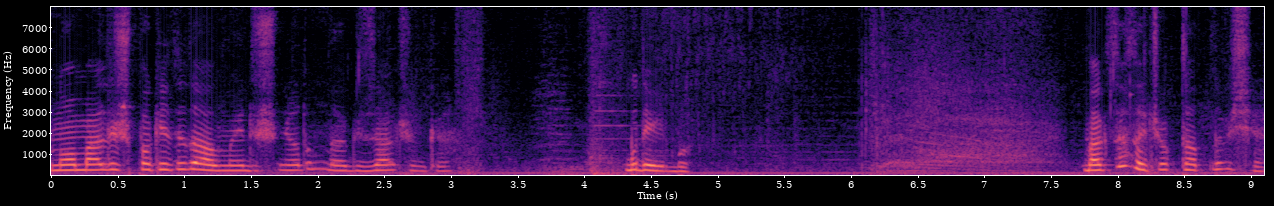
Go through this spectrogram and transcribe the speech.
Normalde şu paketi de almayı düşünüyordum da güzel çünkü. Bu değil bu. Baksana çok tatlı bir şey.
